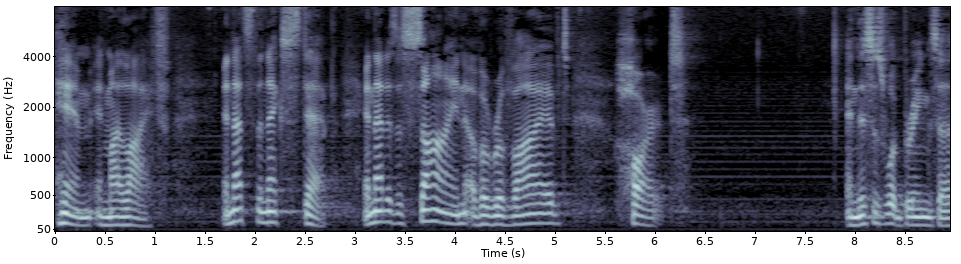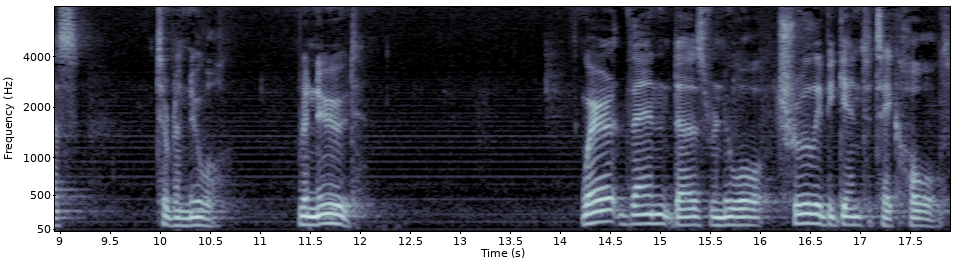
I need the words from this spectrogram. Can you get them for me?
Him in my life. And that's the next step and that is a sign of a revived heart. And this is what brings us to renewal. Renewed. Where then does renewal truly begin to take hold?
